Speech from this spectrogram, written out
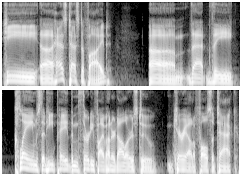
He uh, has testified um, that the claims that he paid them $3,500 to carry out a false attack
